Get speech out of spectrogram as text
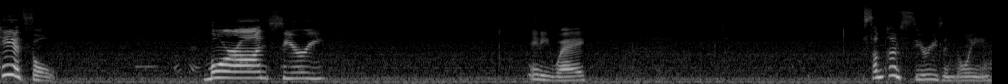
Cancel. Moron, Siri. Anyway. Sometimes Siri's annoying.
